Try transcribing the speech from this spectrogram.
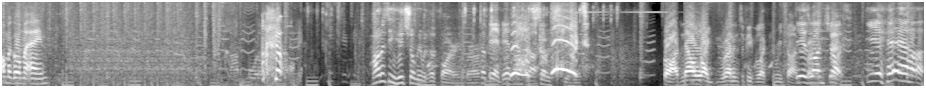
Oh my god, my aim. Op 4 last stop standing. How does he headshot me with hip firing, bro? Come here, be That's so stupid. Bro, I've now like run into people like three times. Here's bro. one shot. Yeah!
